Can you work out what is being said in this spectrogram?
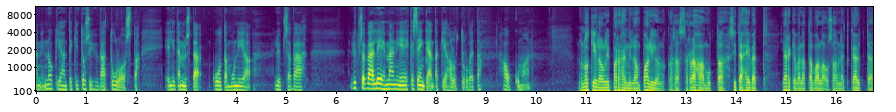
2007-2008 niin Nokiahan teki tosi hyvää tulosta. Eli tämmöistä kultamunia lypsävää, lypsävää lehmää, niin ei ehkä senkään takia haluttu ruveta haukkumaan. No Nokialla oli parhaimmillaan paljon kasassa rahaa, mutta sitä he eivät järkevällä tavalla osanneet käyttää.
